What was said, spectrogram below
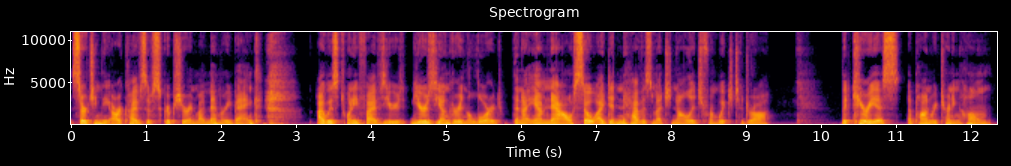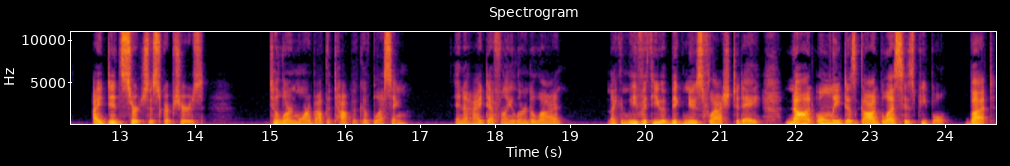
searching the archives of scripture in my memory bank. I was 25 years, years younger in the Lord than I am now, so I didn't have as much knowledge from which to draw. But curious, upon returning home, I did search the scriptures to learn more about the topic of blessing. And I definitely learned a lot. I can leave with you a big news flash today. Not only does God bless his people, but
